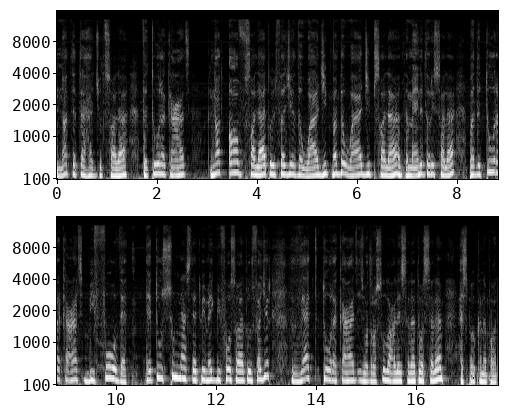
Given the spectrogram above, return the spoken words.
not the Tahajjud Salah. The two rak'ats not of Salatul Fajr, the wajib, not the wajib salah, the mandatory salah, but the two rak'ats before that. The two sunnahs that we make before Salatul Fajr, that two rak'ats is what Rasulullah has spoken about.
